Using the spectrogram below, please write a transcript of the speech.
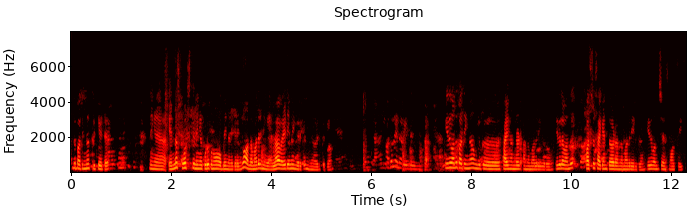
இது பார்த்தீங்கன்னா கிரிக்கெட்டு நீங்கள் என்ன ஸ்போர்ட்ஸ்க்கு நீங்கள் கொடுக்கணும் அப்படின்னு நினைக்கிறீங்களோ அந்த மாதிரி நீங்கள் எல்லா வெரைட்டியுமே இங்கே இருக்குது நீங்கள் எடுத்துக்கலாம். இது வந்து பார்த்தீங்கன்னா உங்களுக்கு ஃபைவ் ஹண்ட்ரட் அந்த மாதிரி வரும். இதில் வந்து ஃபர்ஸ்ட் செகண்ட் தேர்ட் அந்த மாதிரி இருக்கு. இது வந்து ஸ்மால் சைஸ்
